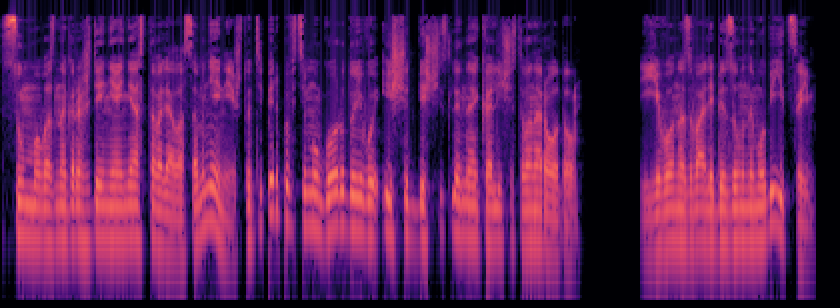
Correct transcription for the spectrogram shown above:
Сумма вознаграждения не оставляла сомнений, что теперь по всему городу его ищет бесчисленное количество народу. Его назвали безумным убийцей,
